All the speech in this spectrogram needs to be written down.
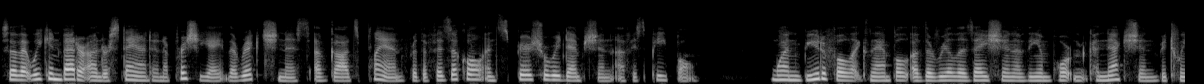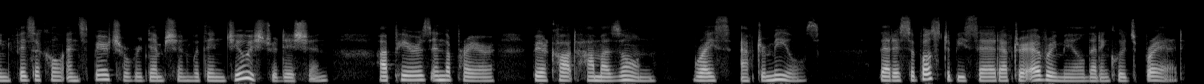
so that we can better understand and appreciate the richness of God's plan for the physical and spiritual redemption of His people. One beautiful example of the realization of the important connection between physical and spiritual redemption within Jewish tradition appears in the prayer Birkat Hamazon, grace after meals, that is supposed to be said after every meal that includes bread.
